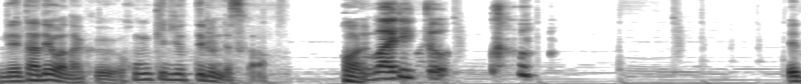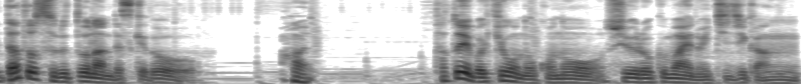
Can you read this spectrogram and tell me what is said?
ネタではなく本気で言ってるんですか？はい。割と。えだとするとなんですけどはい。例えば今日のこの収録前の1時間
